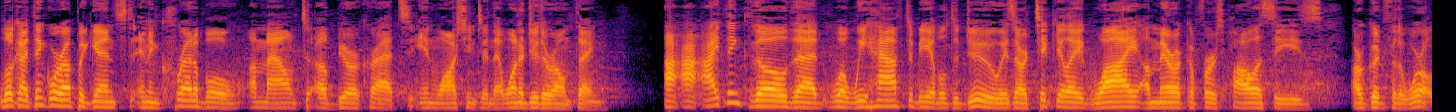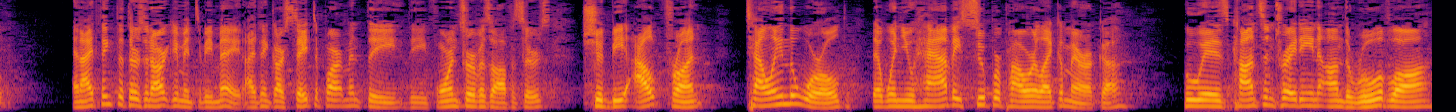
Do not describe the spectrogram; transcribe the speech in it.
Look, I think we're up against an incredible amount of bureaucrats in Washington that want to do their own thing. I, I think, though, that what we have to be able to do is articulate why America First policies are good for the world. And I think that there's an argument to be made. I think our State Department, the, the Foreign Service officers, should be out front telling the world that when you have a superpower like America, who is concentrating on the rule of law,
